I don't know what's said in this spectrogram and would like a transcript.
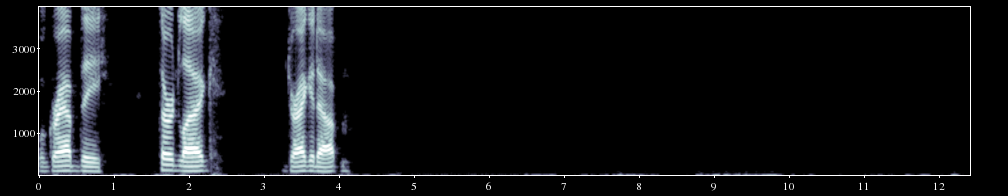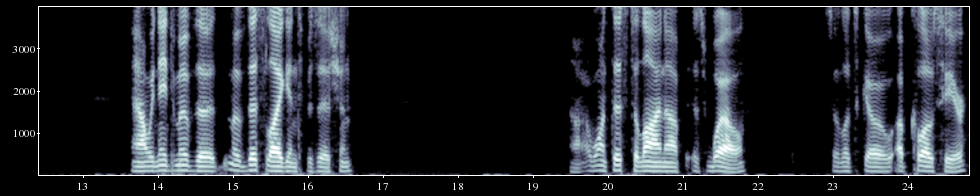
We'll grab the third leg, drag it up. Now we need to move the move this leg into position. Uh, I want this to line up as well. So let's go up close here.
